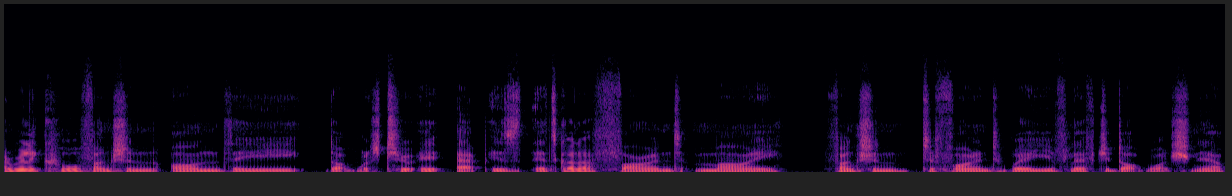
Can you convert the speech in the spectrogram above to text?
A really cool function on the Dot Watch 2 app is it's got a find my function to find where you've left your dot watch. Now,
